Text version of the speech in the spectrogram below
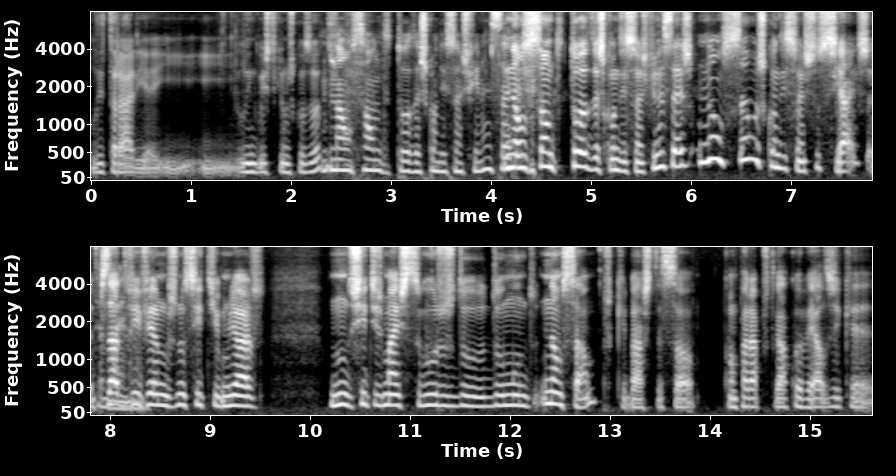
literária e, e linguística uns com os outros. Não são de todas as condições financeiras. Não são de todas as condições financeiras, não são as condições sociais. Apesar de vivermos no sítio melhor, num dos sítios mais seguros do, do mundo, não são, porque basta só comparar Portugal com a Bélgica,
